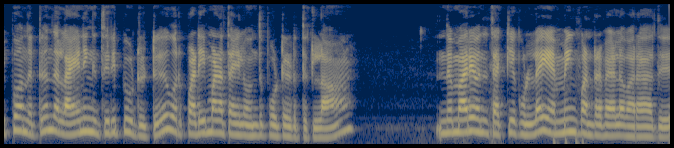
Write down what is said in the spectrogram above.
இப்போ வந்துட்டு இந்த லைனிங்கை திருப்பி விட்டுட்டு ஒரு படிமான தையல் வந்து போட்டு எடுத்துக்கலாம். இந்த மாதிரி வந்து தைக்கக்குள்ளே எம்மிங் பண்ணுற வேலை வராது.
